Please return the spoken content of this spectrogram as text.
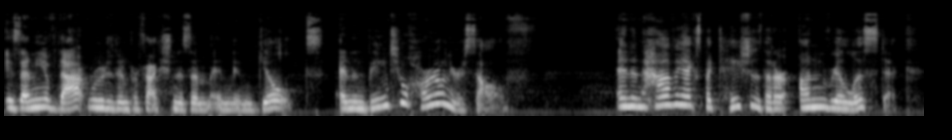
is any of that rooted in perfectionism and in guilt and in being too hard on yourself and in having expectations that are unrealistic,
